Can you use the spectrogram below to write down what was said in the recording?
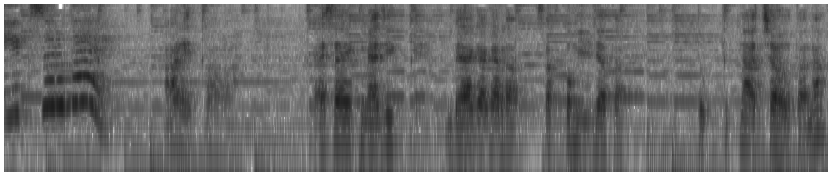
एक सौ रुपए। अरे बाबा ऐसा एक मैजिक बैग अगर सबको मिल जाता तो कितना अच्छा होता ना।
